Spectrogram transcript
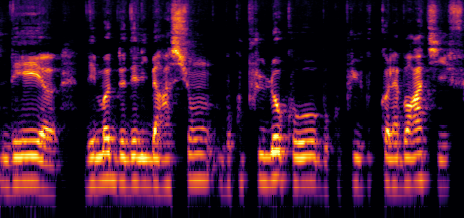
des, euh, des modes de délibération beaucoup plus locaux, beaucoup plus collaboratifs,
